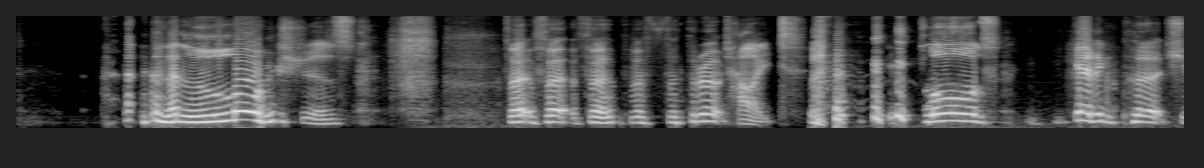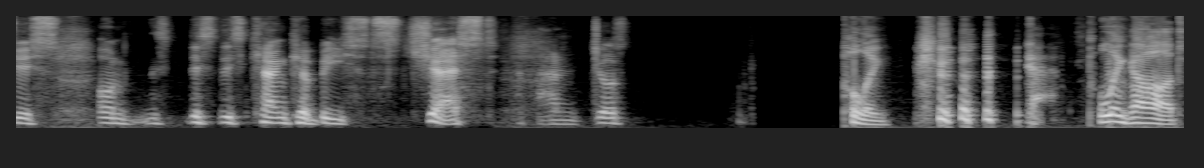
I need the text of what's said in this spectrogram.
and then launches for for for for, for throat height. Claws getting purchase on this this this canker beast's chest and just Pulling. Yeah. Pulling hard.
